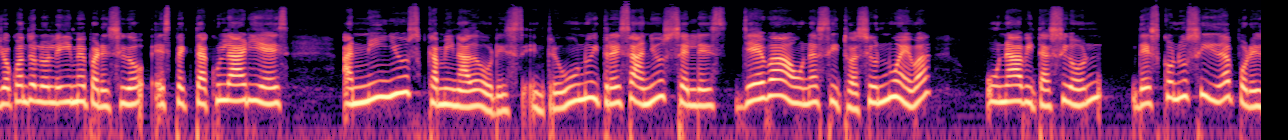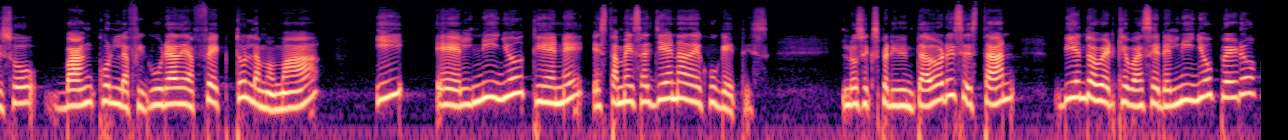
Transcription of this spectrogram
yo cuando lo leí me pareció espectacular y es a niños caminadores entre uno y tres años se les lleva a una situación nueva, una habitación desconocida, por eso van con la figura de afecto, la mamá, y el niño tiene esta mesa llena de juguetes. Los experimentadores están viendo a ver qué va a hacer el niño, pero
